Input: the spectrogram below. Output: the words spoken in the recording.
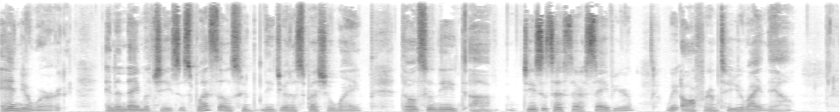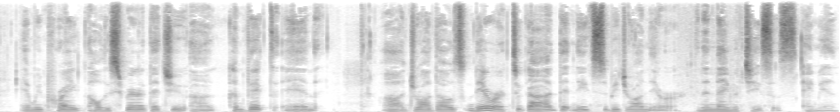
and your word. In the name of Jesus, bless those who need you in a special way. Those who need uh, Jesus as their Savior, we offer Him to you right now. And we pray, Holy Spirit, that you uh, convict and uh, draw those nearer to God that needs to be drawn nearer. In the name of Jesus, amen.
